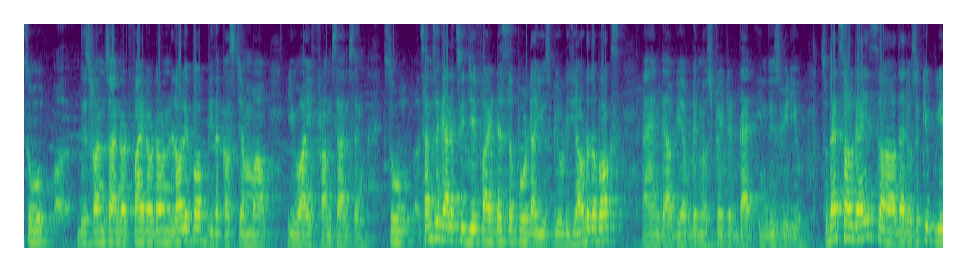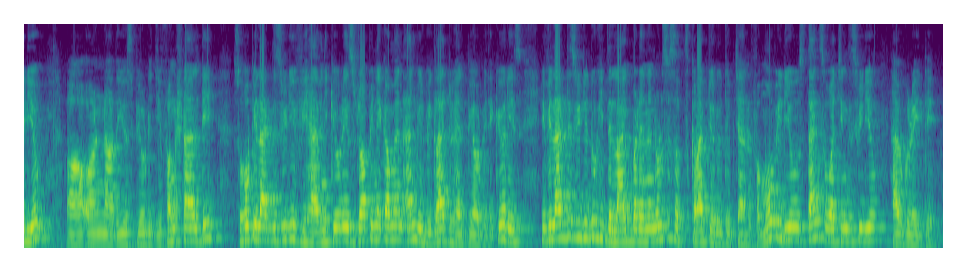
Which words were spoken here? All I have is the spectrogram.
So uh, this runs Android 5.1 Lollipop with a custom uh, UI from Samsung. So Samsung Galaxy J5 does support USB OTG out of the box and uh, we have demonstrated that in this video. So that's all guys. Uh, that was a quick video uh, on uh, the USB OTG functionality. So hope you like this video. If you have any queries drop in a comment and we'll be glad to help you out with the queries. If you like this video do hit the like button and also subscribe to our youtube channel for more videos. Thanks for watching this video. Have a great day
